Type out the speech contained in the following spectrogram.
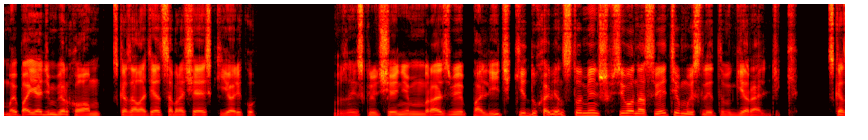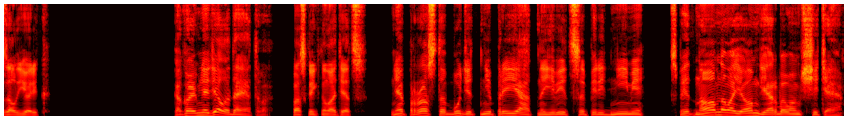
«Мы поедем верхом», — сказал отец, обращаясь к Йорику. «За исключением разве политики духовенство меньше всего на свете мыслит в Геральдике?» — сказал Йорик. «Какое мне дело до этого?» — воскликнул отец. «Мне просто будет неприятно явиться перед ними с пятном на моем гербовом щите».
